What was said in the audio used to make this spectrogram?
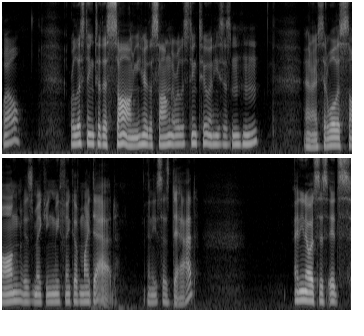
well, we're listening to this song. You hear the song that we're listening to? And he says, mm hmm. And I said, well, this song is making me think of my dad. And he says, dad? And you know, it's this, it's,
